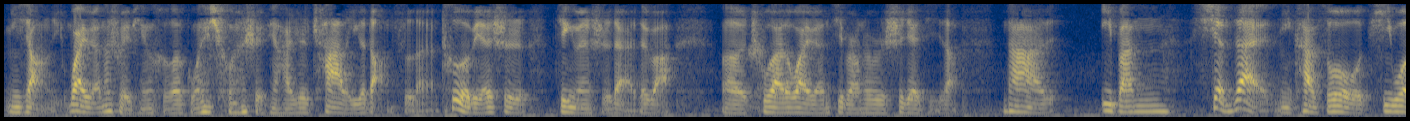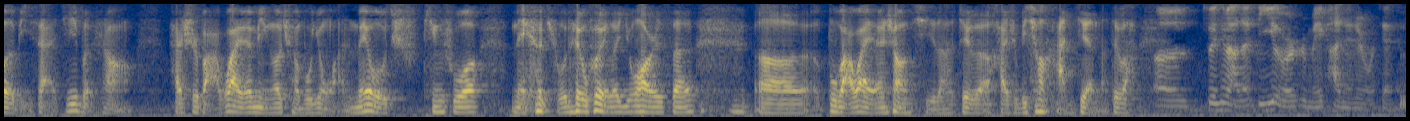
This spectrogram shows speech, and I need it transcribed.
你想外援的水平和国内球员水平还是差了一个档次的，特别是金元时代，对吧？呃，出来的外援基本上都是世界级的。那一般现在你看所有踢过的比赛，基本上。还是把外援名额全部用完，没有听说哪个球队为了 U 二三，呃，不把外援上齐的，这个还是比较罕见的，对吧？呃，最起码在第一轮是没看见这种现象。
